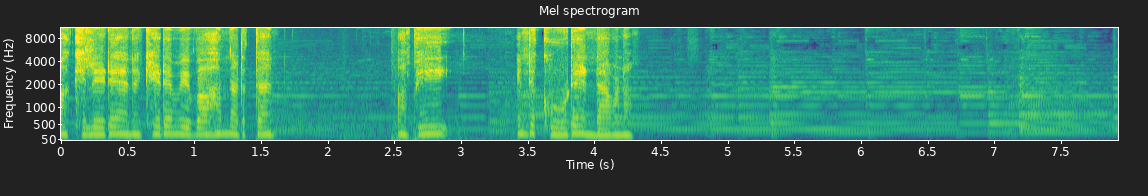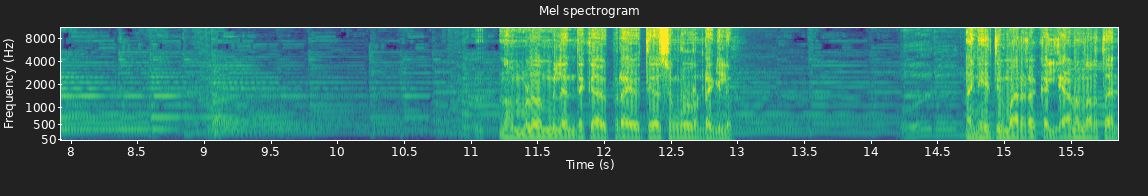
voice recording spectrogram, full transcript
അഖിലയുടെ അനഖയുടെ വിവാഹം നടത്താൻ അഭി എന്റെ കൂടെ ഉണ്ടാവണം. നമ്മൾ തമ്മിൽ എന്തൊക്കെ അഭിപ്രായ വ്യത്യാസങ്ങളുണ്ടെങ്കിലും അനിയത്തിമാരുടെ കല്യാണം നടത്താൻ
